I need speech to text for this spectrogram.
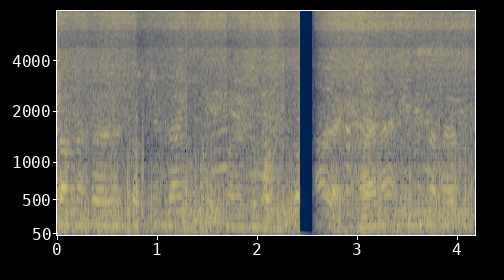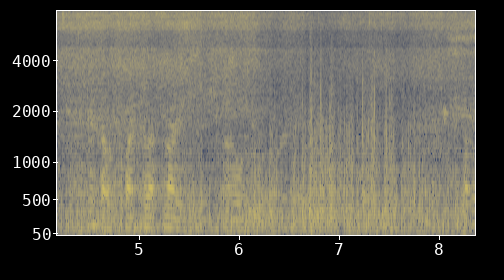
dawne tereny Stoczyn Gdański, strony Subowico, ale Helena i Elizabeth witał z Państwa Knajpy. Po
